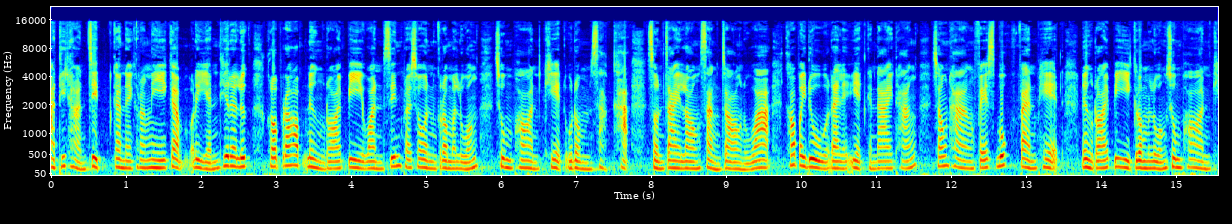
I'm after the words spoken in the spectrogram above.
อธิษฐานจิตกันในครั้งนี้กับเหรียญที่ระลึกครบรอบ 100 ปีวันสิ้นพระชน กรมหลวง ชุมพรเขตอุดมศักดิ์ค่ะ สนใจลองสั่งจองหรือว่าเข้าไปดูรายละเอียดกันได้ทั้งช่องทาง Facebook Fanpage 100 ปี กรมหลวงชุมพรเข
